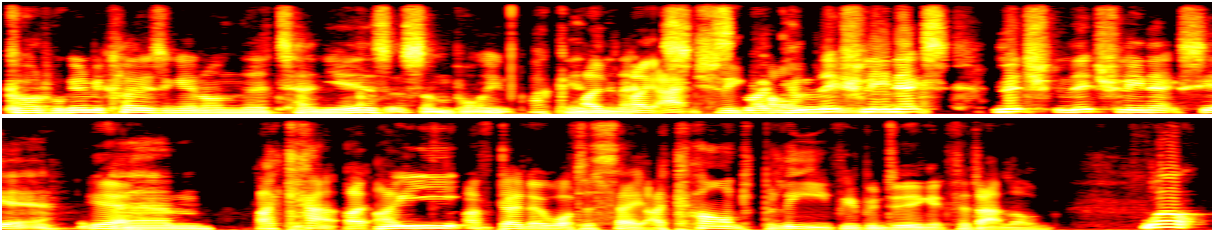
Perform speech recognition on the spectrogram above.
God, we're going to be closing in on the 10 years at some point. I I- the I actually like, literally next, lit, literally next year. Yeah. Um, I can't. I, I, We- I don't know what to say. I can't believe we've been doing it for that long. well,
